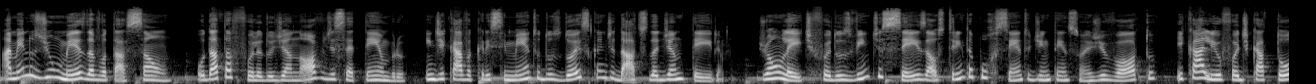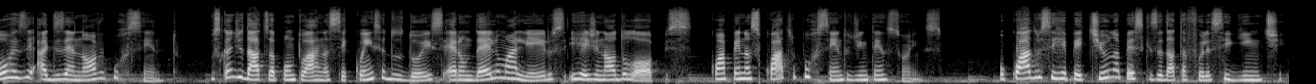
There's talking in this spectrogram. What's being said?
A menos de um mês da votação, o Datafolha do dia 9 de setembro indicava crescimento dos dois candidatos da dianteira. João Leite foi dos 26 aos 30% de intenções de voto e Calil foi de 14 a 19%. Os candidatos a pontuar na sequência dos dois eram Délio Malheiros e Reginaldo Lopes, com apenas 4% de intenções. O quadro se repetiu na pesquisa Datafolha seguinte,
